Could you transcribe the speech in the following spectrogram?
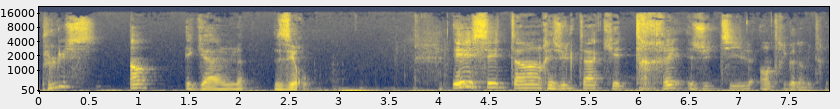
plus 1 égale 0. Et c'est un résultat qui est très utile en trigonométrie.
